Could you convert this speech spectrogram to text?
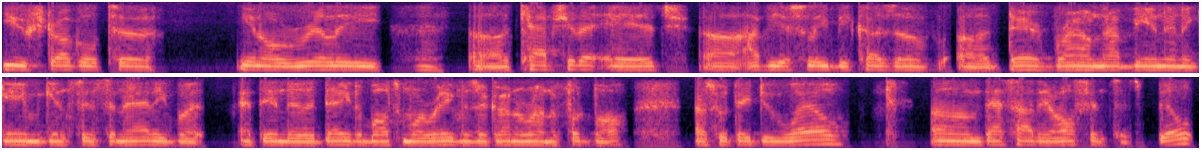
you struggle to, you know, really hmm. uh, capture the edge. Uh, obviously, because of uh, Derrick Brown not being in the game against Cincinnati, but at the end of the day, the Baltimore Ravens are going to run the football. That's what they do well. Um, that's how their offense is built.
